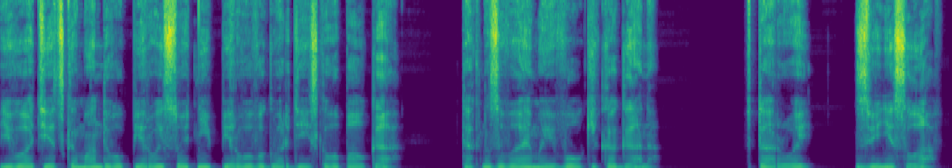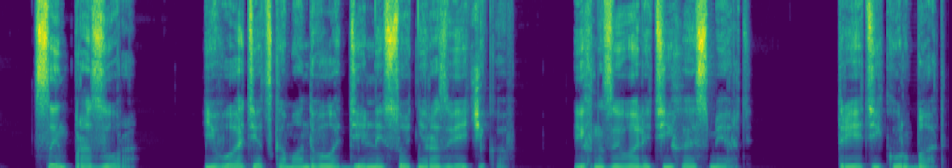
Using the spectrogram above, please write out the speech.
Его отец командовал первой сотней первого гвардейского полка, так называемые «Волки Кагана», Второй – Звенислав, сын Прозора. Его отец командовал отдельной сотней разведчиков. Их называли «Тихая смерть». Третий – Курбат,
